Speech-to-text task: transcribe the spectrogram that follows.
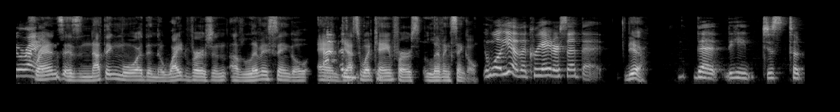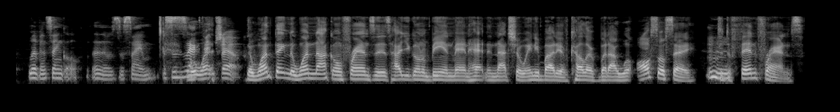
right. Friends is nothing more than the white version of Living Single. And I- guess what came first? Living Single. Well, yeah, the creator said that Yeah. that he just took Living Single, and it was the same. It's the Well, exact same show. The one thing, the one knock on Friends is how you're going to be in Manhattan and not show anybody of color. But I will also say to Mhm. defend Friends,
